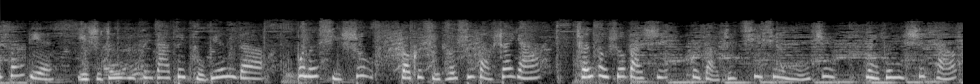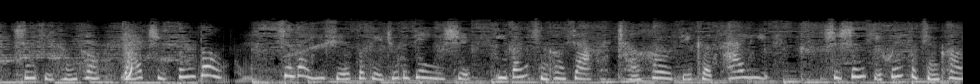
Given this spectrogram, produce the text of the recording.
三点也是争议最大、最普遍的，不能洗漱，包括洗头、洗澡、刷牙。传统说法是会导致气血凝滞、内分泌失调、身体疼痛、牙齿松动。现代医学所给出的建议是，一般情况下产后即可擦浴，是身体恢复情况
